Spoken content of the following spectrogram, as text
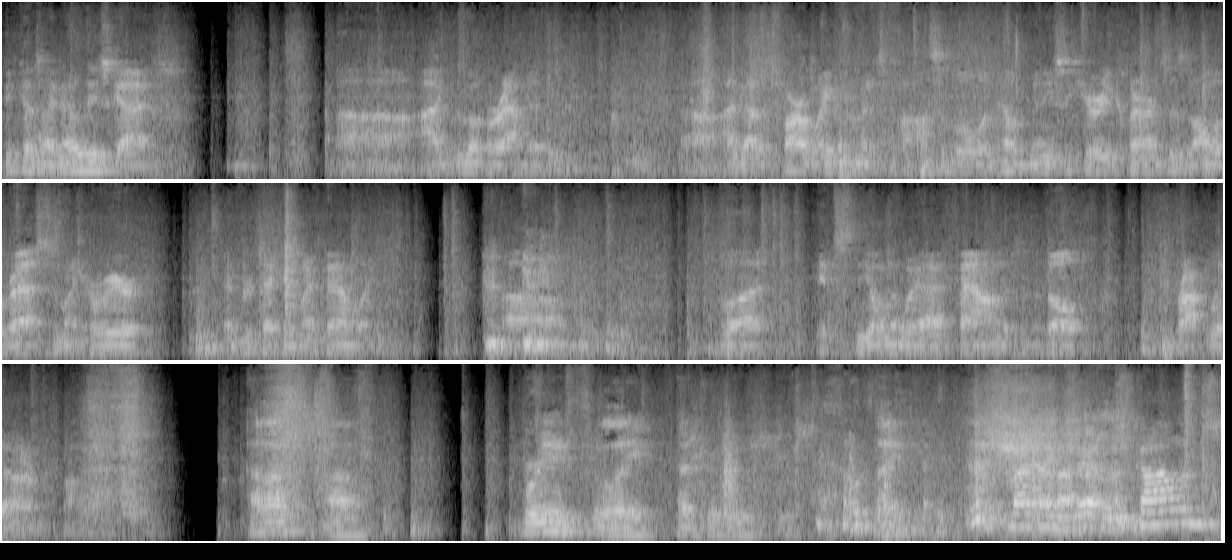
Because I know these guys. Uh, I grew up around it. Uh, I got as far away from it as possible and held many security clearances and all the rest in my career and protecting my family. Um, but it's the only way I found as an adult properly honor my father. I'd like uh, briefly introduce yourself. Thank you. My name is Ellis Collins.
